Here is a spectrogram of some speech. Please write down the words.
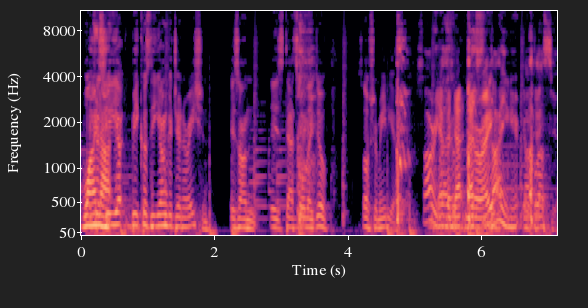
Why because not? The, because the younger generation is on is that's all they do, social media. Sorry, Yeah, but that- that's- right? dying here. God bless you.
